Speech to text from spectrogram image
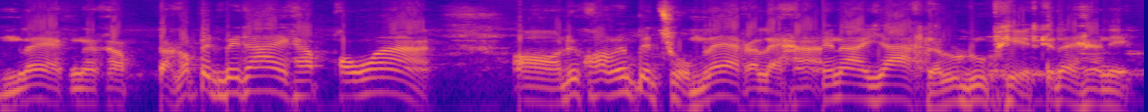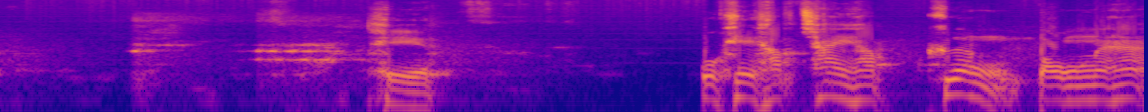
มแรกนะครับ แต่ก็เป็นไปได้ครับ เพราะว่าอ๋อด้วยความที่เป็นโฉมแรกอะไรฮะ ไม่น่ายากเดี๋ยวเราดูเพจก็ได้ฮะเนี่ยเพจโอเคครับใช่ครับ เครื่องตรงนะฮะ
